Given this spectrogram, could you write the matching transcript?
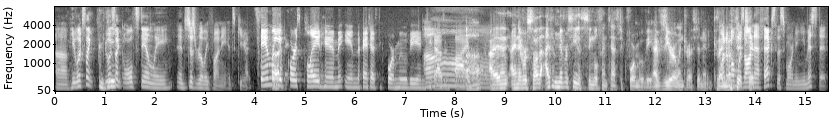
Um, he looks like he looks like old Stan Lee. It's just really funny. It's cute. Stan Lee, Uh, of course, played him in the Fantastic Four movie in 2005. Uh, I I never saw that. I've never seen a single Fantastic Four movie. I have zero interest in it because I One know of them was on shit- FX this morning. You missed it.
